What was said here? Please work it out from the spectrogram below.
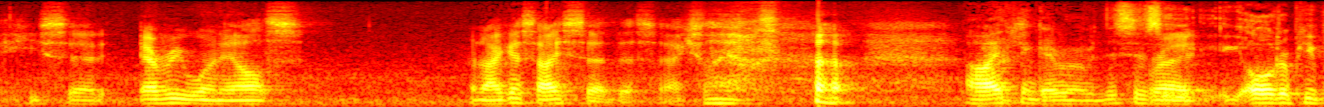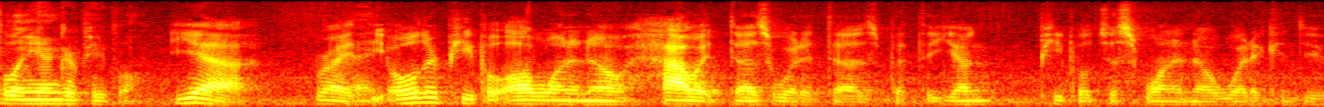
he said everyone else and i guess i said this actually Oh, I think I remember. This is Right. older people and younger people. yeah right Right. the older people all want to know how it does what it does but the young people just want to know what it can do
